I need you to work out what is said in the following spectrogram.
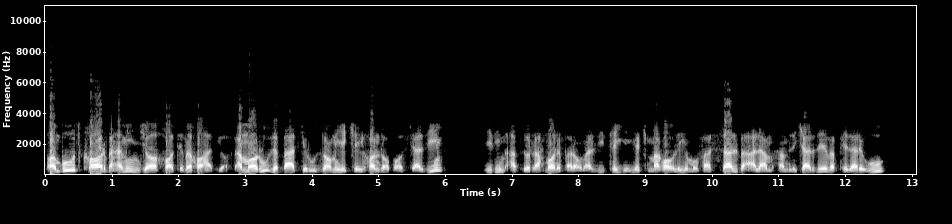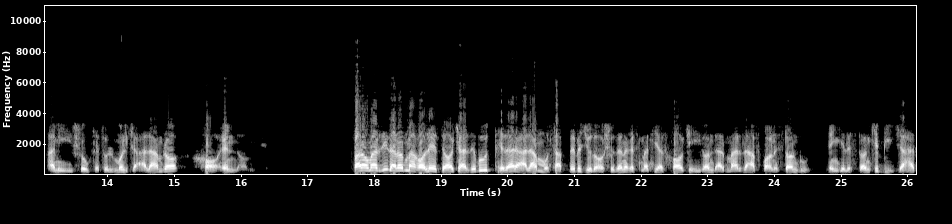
آن بود کار به همین جا خاتمه خواهد یافت. اما روز بعد که روزنامه کیهان را باز کردیم دیدیم عبدالرحمن فرامرزی طی یک مقاله مفصل به علم حمله کرده و پدر او امیر شوکت الملک علم را خائن نامیده. فرامرزی در آن مقاله ادعا کرده بود پدر علم مسبب جدا شدن قسمتی از خاک ایران در مرز افغانستان بود. انگلستان که بی جهت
